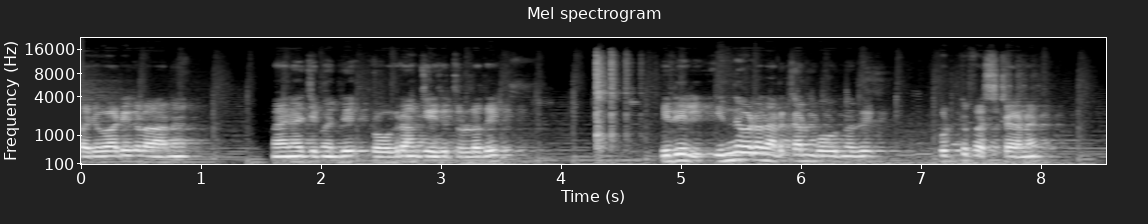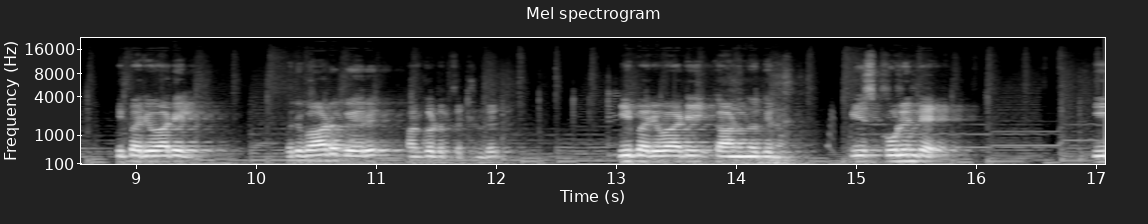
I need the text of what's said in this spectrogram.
പരിപാടികളാണ് മാനേജ്മെന്റ് പ്രോഗ്രാം ചെയ്തിട്ടുള്ളത്. ഇതിൽ ഇന്നിവിടെ നടക്കാൻ പോകുന്നത് ഫുഡ് ഫെസ്റ്റാണ് ഈ പരിപാടിയിൽ ഒരുപാട് പേര് പങ്കെടുത്തിട്ടുണ്ട്. ഈ പരിപാടി കാണുന്നതിനും ഈ സ്കൂളിന്റെ ഈ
